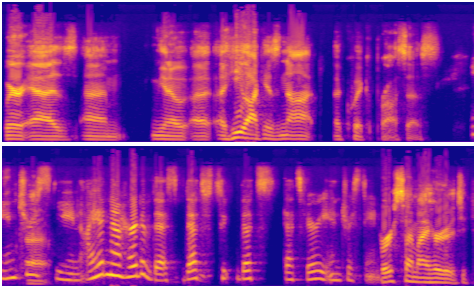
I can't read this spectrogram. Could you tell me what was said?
Whereas, um, you know, a, a HELOC is not a quick process. Interesting. I had not heard of this. That's that's that's very interesting. First time I heard of it,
